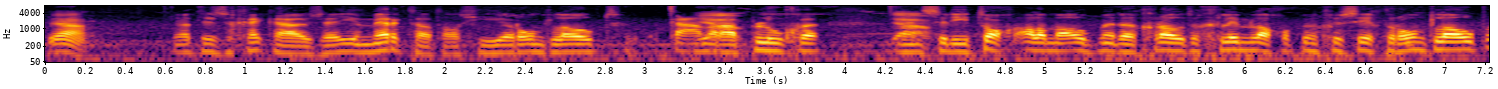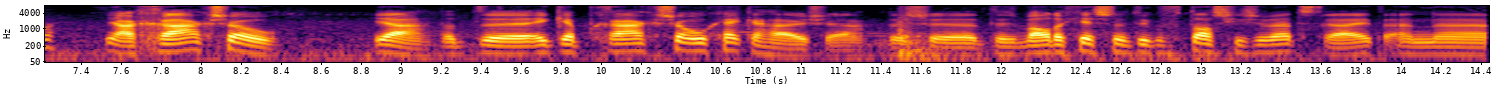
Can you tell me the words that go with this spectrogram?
ja, ja, het is een gekhuis, hè? je merkt dat als je hier rondloopt, cameraploegen, ja. mensen die toch allemaal ook met een grote glimlach op hun gezicht rondlopen. Ja, graag zo. Ja, dat, uh, ik heb graag zo'n gekkenhuis, ja. Dus uh, het is, we hadden gisteren natuurlijk een fantastische wedstrijd. En uh,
